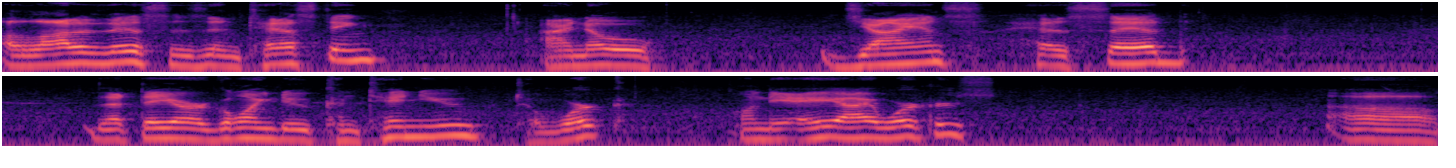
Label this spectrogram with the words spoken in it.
a lot of this is in testing. I know Giants has said that they are going to continue to work on the AI workers. Uh,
